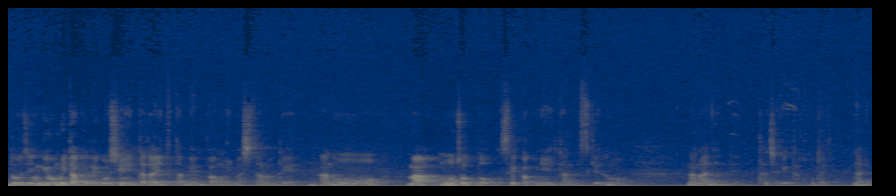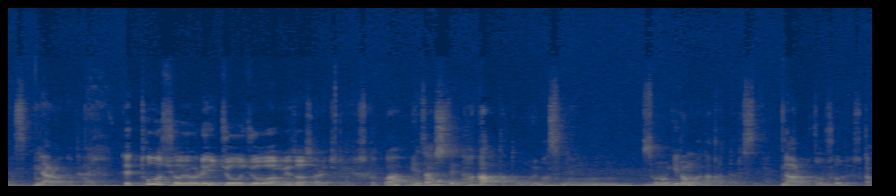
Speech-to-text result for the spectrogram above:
同時に業務委託でご支援いただいてたメンバーもいましたのであのまあもうちょっと正確にはいたんですけれども7人で立ち上げたことになります。なるほど、はい、で当初より上場は目指されてたんですか？は目指してなかったと思いますね。その議論はなかったですね。なるほどそうですか。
